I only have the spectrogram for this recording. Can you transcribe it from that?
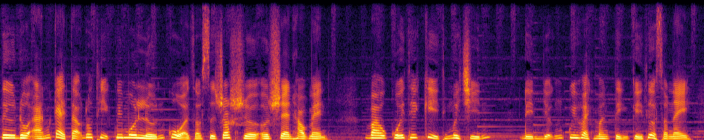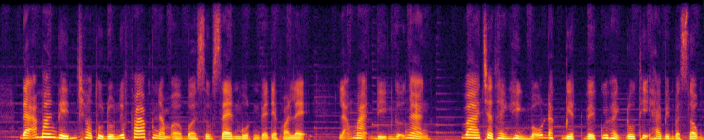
Từ đồ án cải tạo đô thị quy mô lớn của giáo sư George Eugène Hauman vào cuối thế kỷ thứ 19 đến những quy hoạch mang tính kế thừa sau này đã mang đến cho thủ đô nước Pháp nằm ở bờ sông Seine một vẻ đẹp hòa lệ, lãng mạn đến ngỡ ngàng và trở thành hình mẫu đặc biệt về quy hoạch đô thị hai bên bờ sông.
